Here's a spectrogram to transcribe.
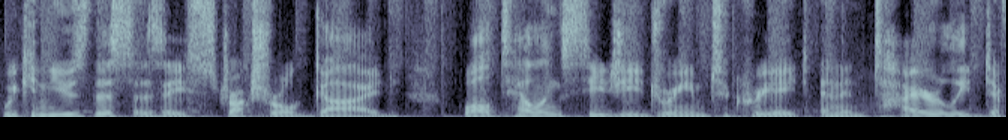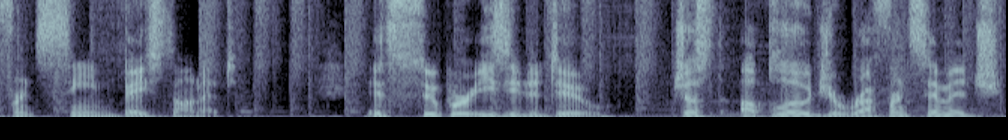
we can use this as a structural guide while telling CG Dream to create an entirely different scene based on it. It's super easy to do. Just upload your reference image,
